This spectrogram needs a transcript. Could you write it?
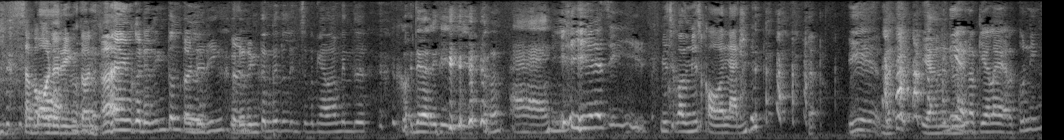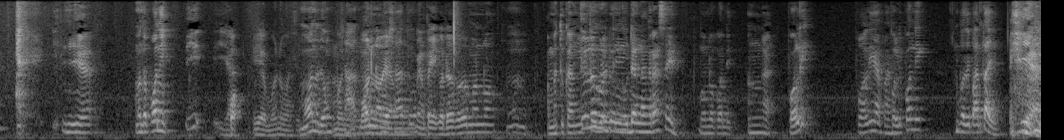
Sama Bawa. kode ringtone. ah kode ringtone tuh Kode ringtone. kode ringtone gue dulu sempet ngalamin tuh Kode ringtone. Iya sih Miss call miss callan. iya berarti yang Ini ya Nokia layar kuning. iya Monoponik. Iya. Kok iya mono masih. Mono dong. Mono. Satu. mono yang Satu. yang pakai kode kode mono Mono. sama tukang Itu itu, lu udah berarti. udah gak ngerasain monoponik. enggak Poli? poli apa Poliponik. Boleh pantai. iya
